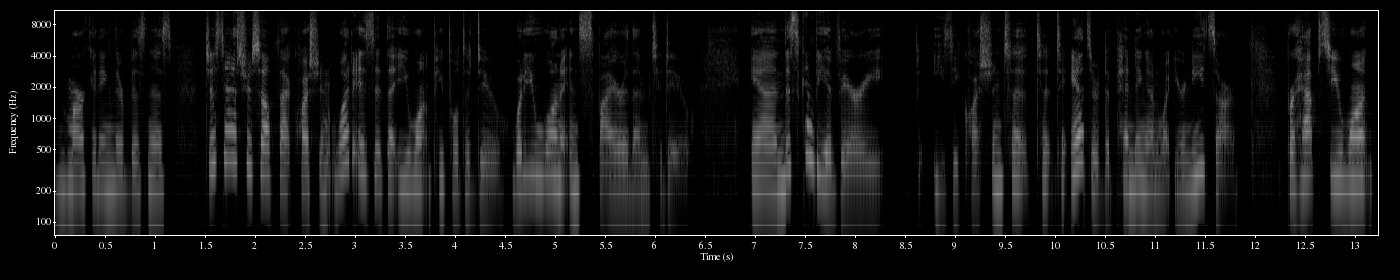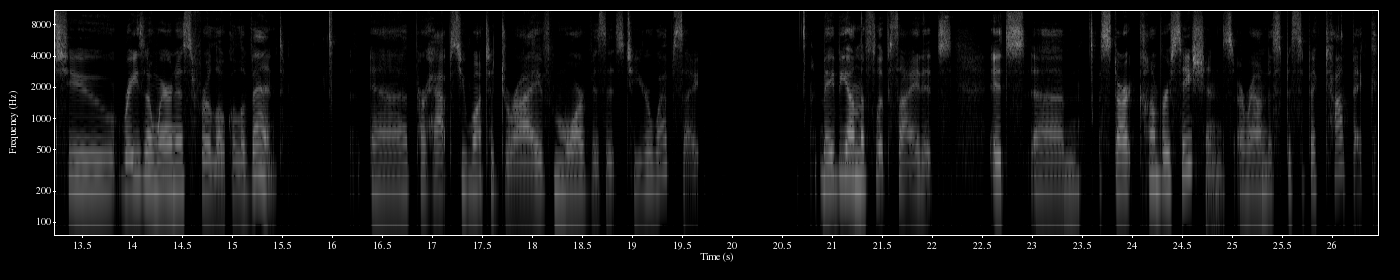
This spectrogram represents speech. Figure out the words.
marketing their business, just ask yourself that question. What is it that you want people to do? What do you want to inspire them to do? And this can be a very easy question to, to, to, answer depending on what your needs are. Perhaps you want to raise awareness for a local event. Uh, perhaps you want to drive more visits to your website. Maybe on the flip side, it's it's um, start conversations around a specific topic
